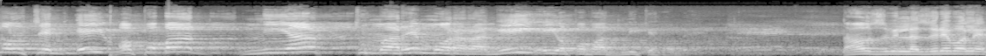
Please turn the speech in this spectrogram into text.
বলছেন, এই অপবাদ নিয়া তোমারে মরার আগেই এই অপবাদ নিতে হবে। নাউজবিল্লাহ জুড়ে বলেন।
